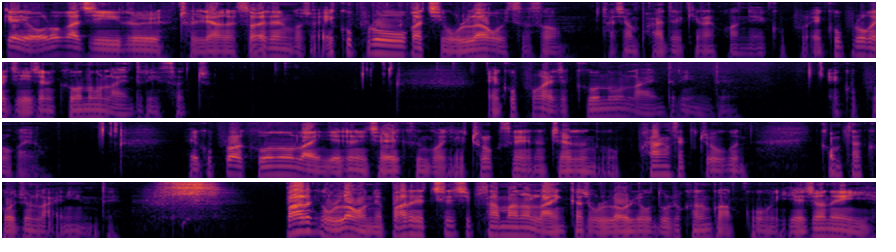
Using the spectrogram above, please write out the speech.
그러니까 여러 가지를 전략을 써야 되는 거죠. 에코프로가 지금 올라오고 있어서 다시 한번 봐야 될긴 할 것 같네요. 에코프로. 에코프로가 이제 예전에 그어놓은 라인들이 있었죠. 에코프로가 이제 그어놓은 라인들이 있는데 에코프로가요. 에코프로가 그어놓은 라인 예전에 제일 큰 거, 이제 초록색은 제일 큰 거, 파란색 쪽은 컴퓨터 그어준 라인이 있는데 빠르게 올라오네요. 빠르게 74만 원 라인까지 올라오려고 노력하는 것 같고 예전에 이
